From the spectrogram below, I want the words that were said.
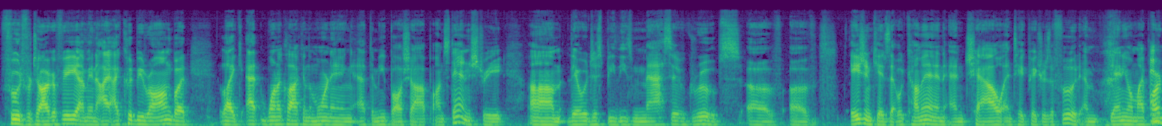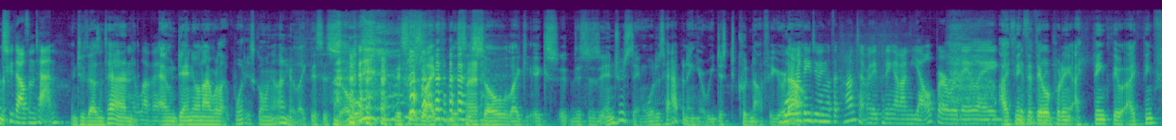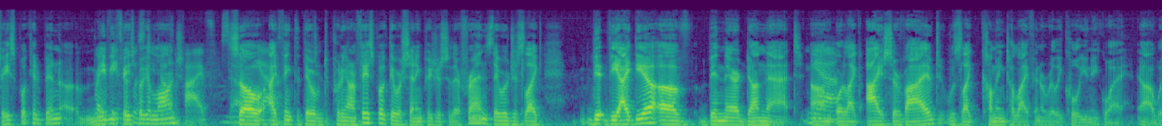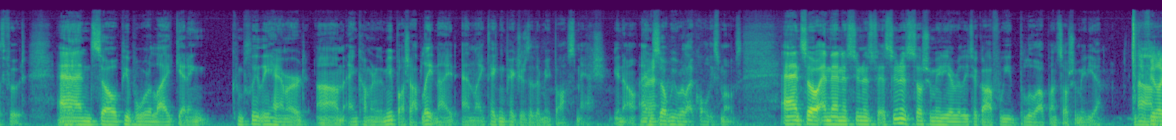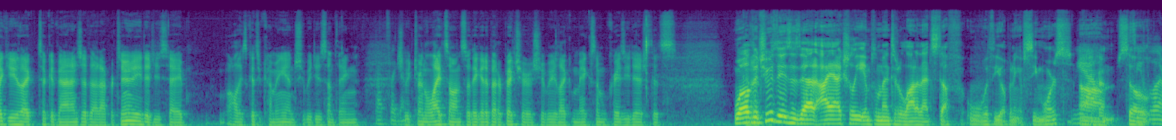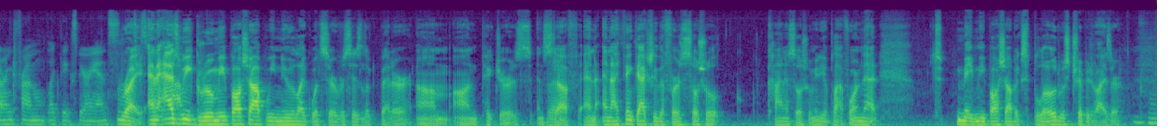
food photography. I mean, I, I could be wrong, but like at one o'clock in the morning at the meatball shop on Stanton Street, um, there would just be these massive groups of of Asian kids that would come in and chow and take pictures of food. And Daniel, and my partner. In 2010. in 2010. I love it. And Daniel and I were like, "What is going on here? Like, this is so, this is like, this is so like, ex- this is interesting. What is happening here? We just could not figure it out. What were they doing with the content? Were they putting it on Yelp or were they like? I think that of they the- were putting. I think they. I think Facebook had been. Uh, right, maybe Facebook, Facebook, was had launched. 2005, So, So yeah. I think that they were putting it on Facebook. They were sending pictures to their friends. They were just like, the the idea of been there, done that, um, Yeah. or like I survived was like coming to life in a really cool, unique way uh, with food, and so people were like getting completely hammered um, and coming to the meatball shop late night and like taking pictures of their meatball smash, you know, and Right. so we were like, holy smokes. And so, and then as soon as as soon as social media really took off, we blew up on social media. Did you Um, feel like you like took advantage of that opportunity? Did you say, all these kids are coming in. Should we do something? That's like should a- we turn the lights on so they get a better picture? Should we like make some crazy dish that's Well, the truth is, is that I actually implemented a lot of that stuff with the opening of Seamore's. Yeah. Um, so, you learned from like the experience. right, and as out. we grew Meatball Shop, we knew like what services looked better um, on pictures and stuff. And and I think actually the first social kind of social media platform that t- made Meatball Shop explode was TripAdvisor.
